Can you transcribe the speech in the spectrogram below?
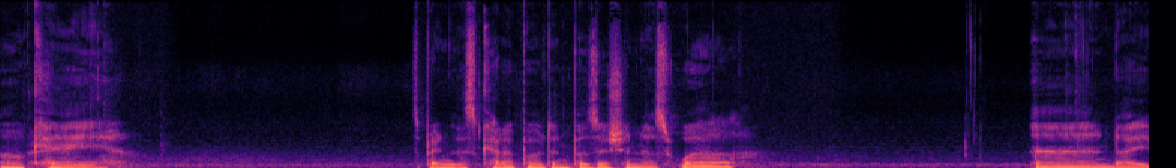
Okay. Let's bring this catapult in position as well. I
